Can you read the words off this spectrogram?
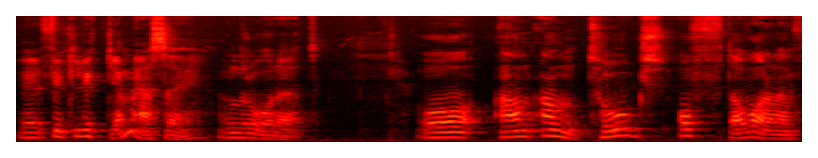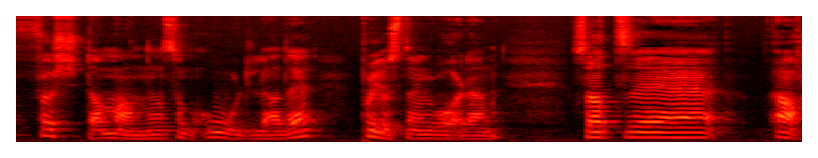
eh, fick lycka med sig under året. Och han antogs ofta vara den första mannen som odlade på just den gården. Så att, eh, ja,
